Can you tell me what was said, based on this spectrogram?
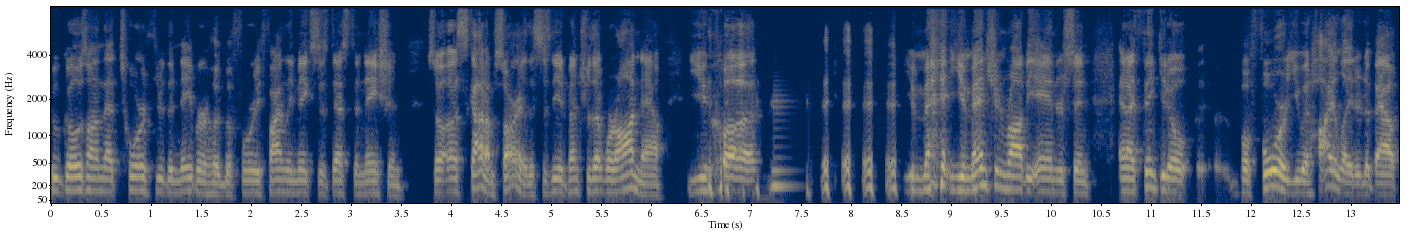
who goes on that tour through the neighborhood before he finally makes his destination. So, uh, Scott, I'm sorry, this is the adventure that we're on now. You, uh, you, you mentioned Robbie Anderson, and I think you know before you had highlighted about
